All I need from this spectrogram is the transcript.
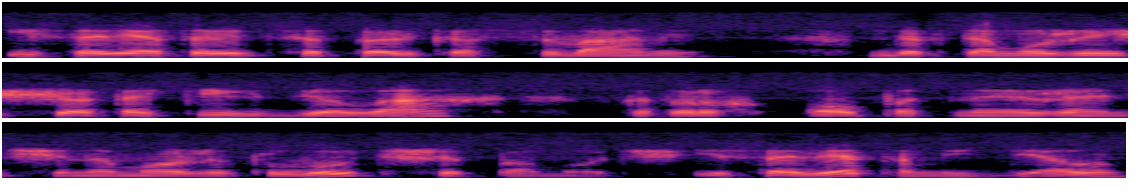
и советуется только с вами, да к тому же еще о таких делах, в которых опытная женщина может лучше помочь и советом, и делом.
